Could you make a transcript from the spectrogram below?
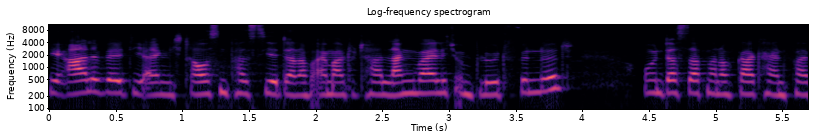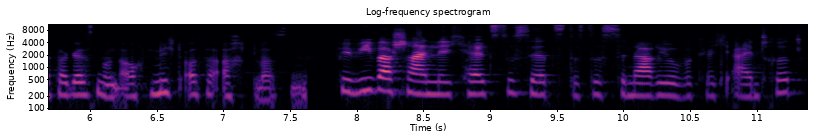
reale Welt, die eigentlich draußen passiert, dann auf einmal total langweilig und blöd findet. Und das darf man auf gar keinen Fall vergessen und auch nicht außer Acht lassen. Für wie wahrscheinlich hältst du es jetzt, dass das Szenario wirklich eintritt?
